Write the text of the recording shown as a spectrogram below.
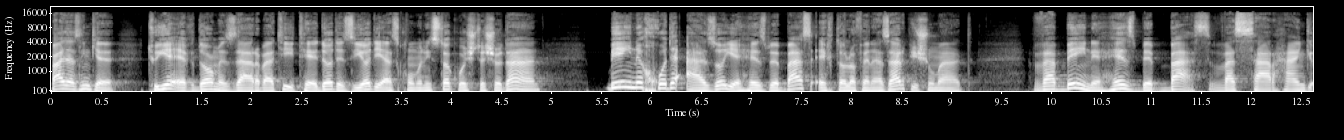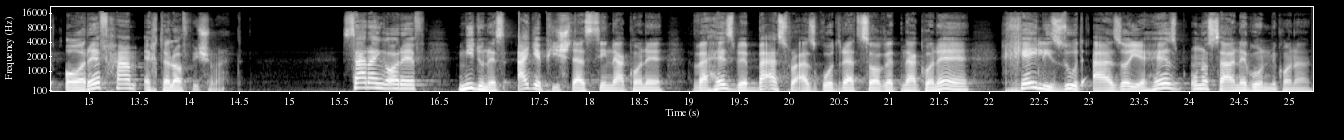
بعد از اینکه توی اقدام ضربتی تعداد زیادی از کمونیستا کشته شدن بین خود اعضای حزب بس اختلاف نظر پیش اومد و بین حزب بس و سرهنگ عارف هم اختلاف پیش اومد. سرنگ عارف می‌دونست اگه پیش دستی نکنه و حزب بعث رو از قدرت ساقط نکنه خیلی زود اعضای حزب اونو سرنگون می‌کنن.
